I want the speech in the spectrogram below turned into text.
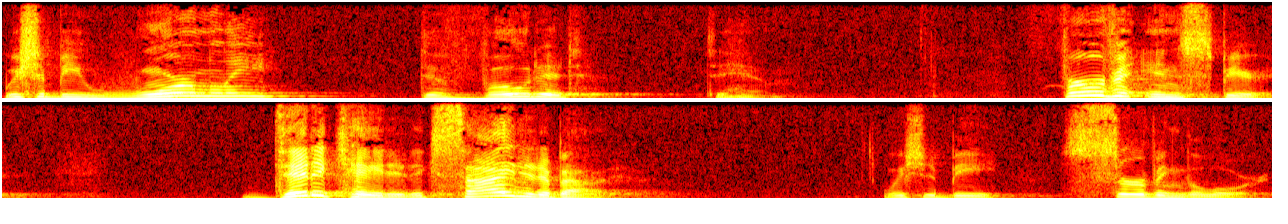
We should be warmly devoted to Him, fervent in spirit, dedicated, excited about it. We should be serving the Lord.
